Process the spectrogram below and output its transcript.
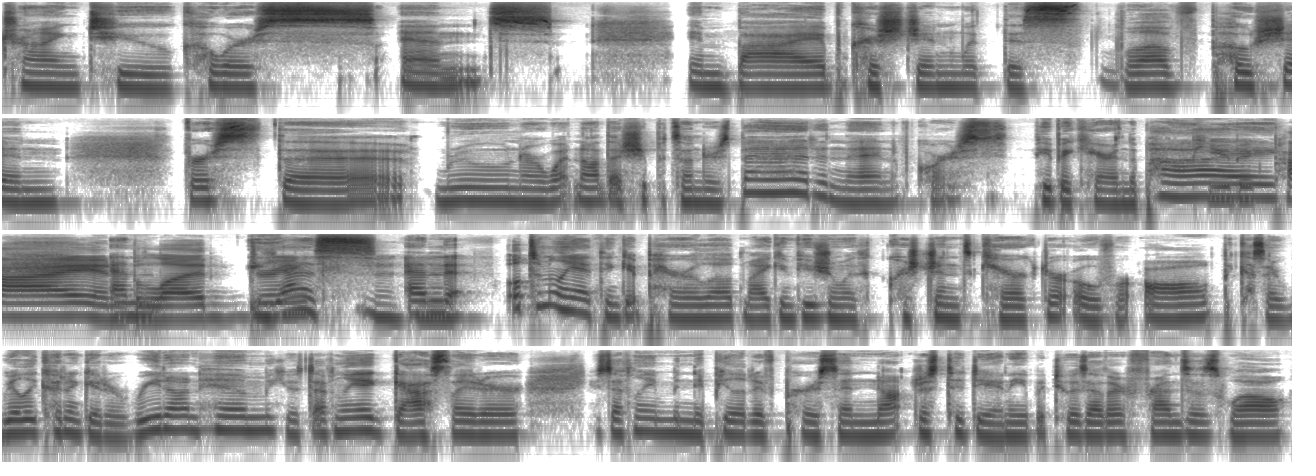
trying to coerce and imbibe Christian with this love potion. First, the rune or whatnot that she puts under his bed, and then, of course, pubic hair in the pie. Pubic pie and, And- blood drink. Yes. Mhm. And ultimately, I think it paralleled my confusion with Christian's character overall because I really couldn't get a read on him. He was definitely a gaslighter. He was definitely a manipulative person, not just to Danny, but to his other friends as well.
